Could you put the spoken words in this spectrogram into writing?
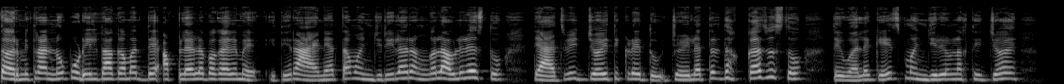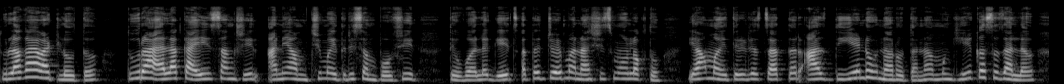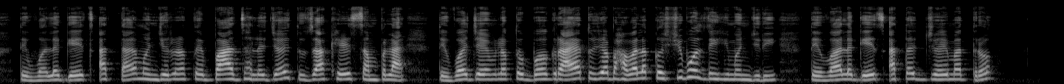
तर मित्रांनो पुढील भागामध्ये आपल्याला बघायला मिळेल. इथे रायाने आता मंजिरीला रंग लावलेला असतो. त्याच वेळी जय तिकडे येतो. जयला तर धक्काच असतो तेव्हा लगेच मंजिरी येऊन लागते जय तुला काय वाटलं होतं? तू रायाला काही सांगशील आणि आमची मैत्री संपवशील. तेव्हा लगेच आता जय मनाशीच म्हणू लागतो. या मैत्रीचा तर आज दी एंड होणार होता ना? मग हे कसं झालं? तेव्हा लगेच आत्ता मंजिरी लागते. बाद झालं जय तुझा खेळ संपलाय. तेव्हा जय लागतो बघ राया तुझ्या भावाला कशी बोलते ही मंजिरी? तेव्हा लगेच आता जय मात्र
